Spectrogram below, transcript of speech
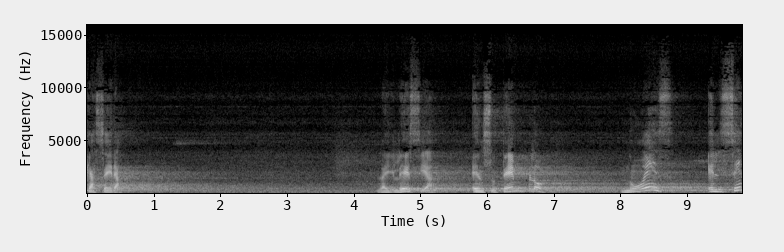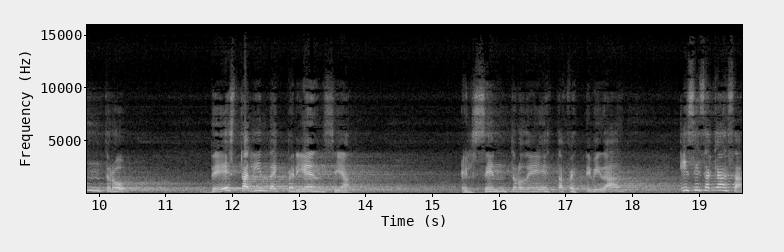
casera. La iglesia en su templo no es el centro de esta linda experiencia. El centro de esta festividad es esa casa,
